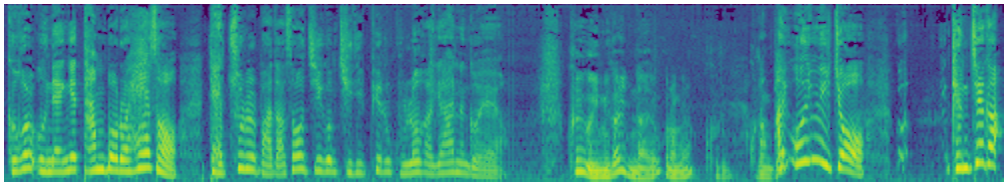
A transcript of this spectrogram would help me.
그걸 은행에 담보로 해서 대출을 받아서 지금 GDP를 굴러가게 하는 거예요. 그 의미가 있나요? 그러면 그 런 게? 아, 의미죠. 경제가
